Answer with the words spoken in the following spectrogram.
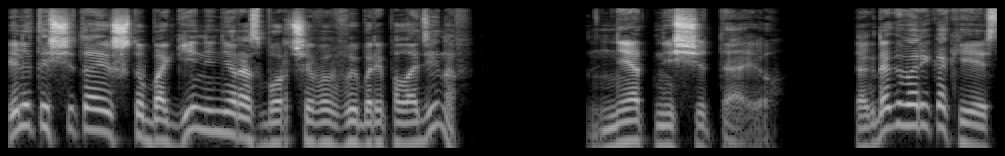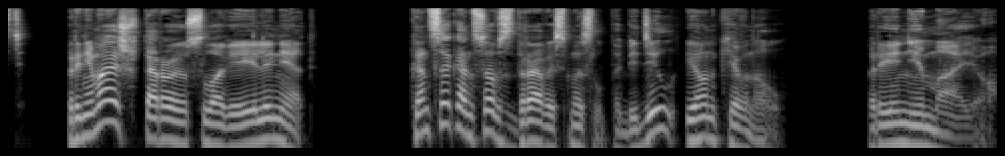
Или ты считаешь, что богиня неразборчива в выборе паладинов? Нет, не считаю. Тогда говори как есть. Принимаешь второе условие или нет? В конце концов, здравый смысл победил, и он кивнул. «Принимаю».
